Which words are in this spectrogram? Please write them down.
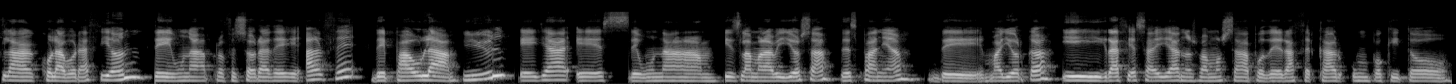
la colaboración de una profesora de Alce, de Paula Llull. Ella es de una isla maravillosa de España, de Mallorca, y gracias a ella nos vamos a poder acercar un poquito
